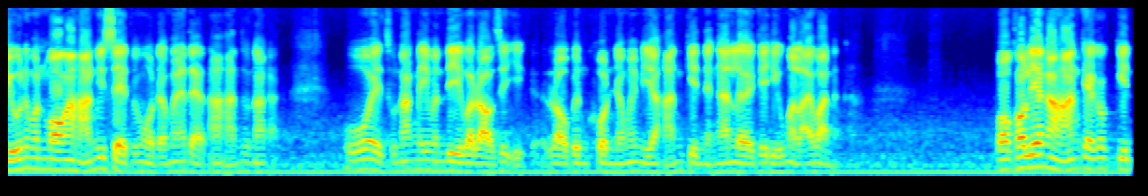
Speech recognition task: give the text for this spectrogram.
หิวเนี่ยมันมองอาหารวิเศษไปหมดอะแม้แต่อาหารสุนัขอะโอ้ยสุนัขนี้มันดีกว่าเราสิอีก เราเป็นคนยังไม่มีอาหารกินอย่างนั้นเลยแกหิวมาหลายวันพอเขาเลี้ยงอาหารแกก็กิน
